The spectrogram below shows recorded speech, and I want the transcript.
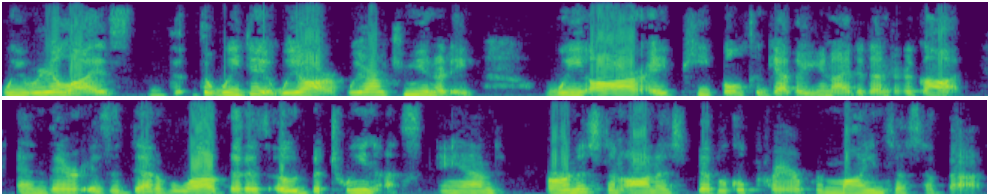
We realize th- that we do. We are. We are a community we are a people together united under God. And there is a debt of love that is owed between us. And earnest and honest biblical prayer reminds us of that.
